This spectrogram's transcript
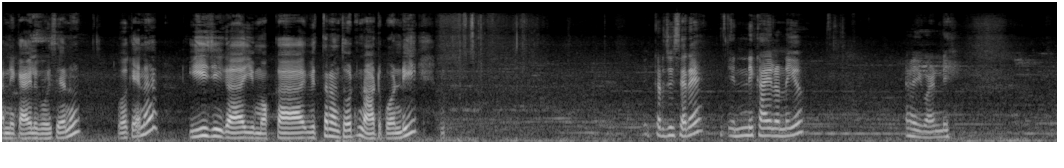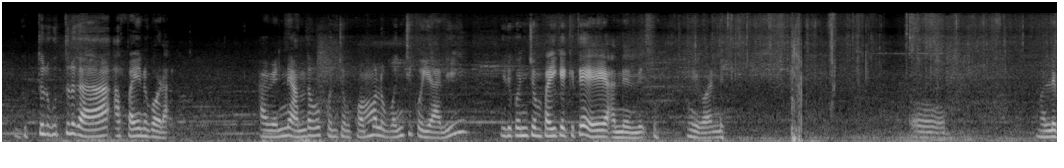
అన్ని కాయలు కోసాను. ఓకేనా? ఈజీగా ఈ మొక్క విత్తనంతో నాటుకోండి. ఇక్కడ చూసారే? ఎన్ని కాయలు ఉన్నాయో ఇవ్వండి గుత్తులు గుత్తులుగా ఆ పైన కూడా. అవన్నీ అందవు కొంచెం కొమ్మలు వంచి కొయ్యాలి ఇది కొంచెం పైకెక్కితే అందింది ఇవ్వండి. ఓ మళ్ళీ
